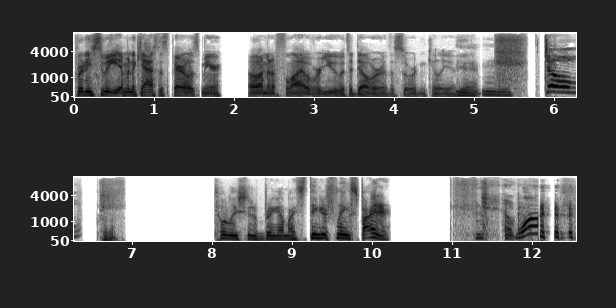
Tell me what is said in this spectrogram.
Pretty sweet. I'm gonna cast this perilous Myr. Oh, I'm gonna fly over you with a delver of the sword and kill you. Yeah. Mm. Don't. Totally should have bring out my Stingerfling Spider. Oh, What?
